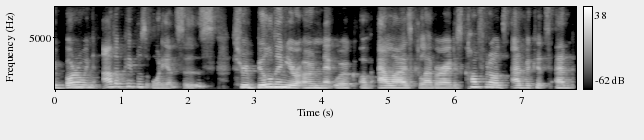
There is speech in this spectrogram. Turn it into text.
you're borrowing other people's audiences through building your own network of allies, collaborators, confidants, advocates, and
